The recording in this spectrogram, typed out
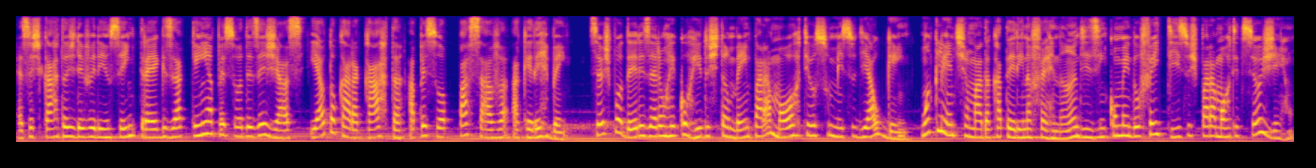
Essas cartas deveriam ser entregues a quem a pessoa desejasse, e ao tocar a carta, a pessoa passava a querer bem. Seus poderes eram recorridos também para a morte ou sumiço de alguém. Uma cliente chamada Caterina Fernandes encomendou feitiços para a morte de seu genro,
